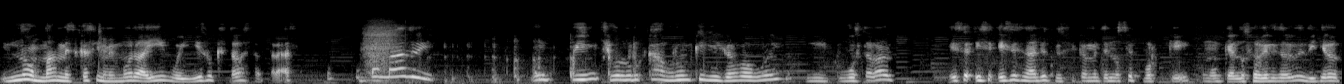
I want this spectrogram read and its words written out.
No mames, casi me muero ahí, güey. Y eso que estaba hasta atrás. Puta madre. Un pinche olor cabrón que llegaba, güey. Y como estaba. Ese, ese, escenario específicamente, no sé por qué. Como que a los organizadores dijeron:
